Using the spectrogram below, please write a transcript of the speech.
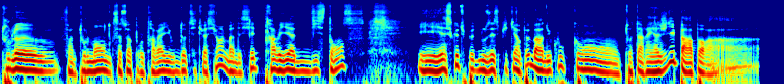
tout le, enfin, tout le monde, que ce soit pour le travail ou d'autres situations, ben, d'essayer de travailler à distance et est-ce que tu peux nous expliquer un peu, bah, du coup, comment toi tu as réagi par rapport à,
